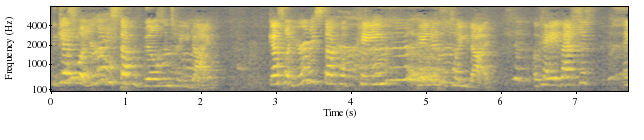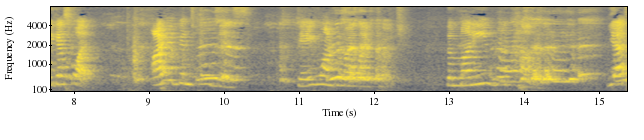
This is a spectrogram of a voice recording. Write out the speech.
But guess what? You're going to be stuck with bills until you die. Guess what? You're going to be stuck with paying payments until you die. Okay? That's just, and guess what? I have been told this day one from my life coach. The money will come. Yes,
